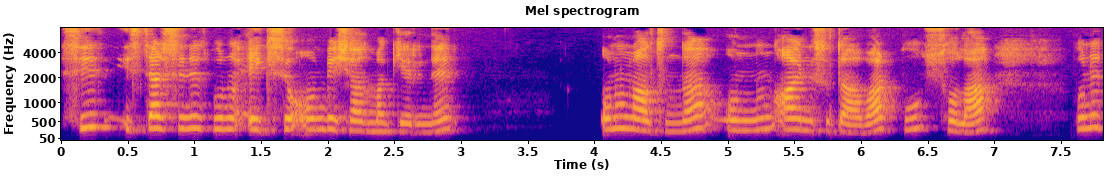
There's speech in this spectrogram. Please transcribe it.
Siz isterseniz bunu eksi 15 yazmak yerine onun altında onun aynısı daha var. Bu sola. Bunu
